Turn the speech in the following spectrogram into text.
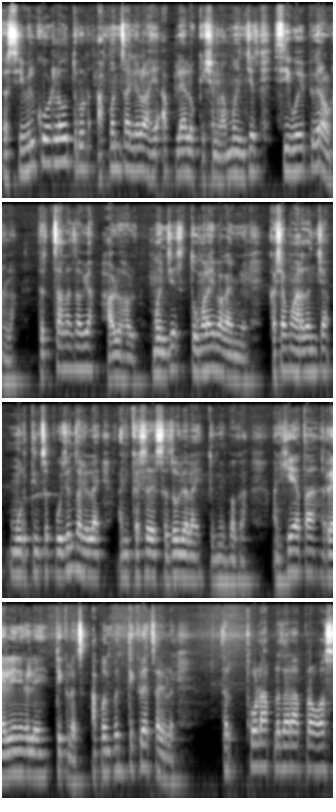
तर सिव्हिल कोर्टला उतरून आपण चाललेलो आहे आपल्या लोकेशनला म्हणजेच सी ओ पी ग्राउंडला तर चला जाऊया हळूहळू. म्हणजेच तुम्हालाही बघायला मिळेल कशा महाराजांच्या मूर्तींचं पूजन झालेलं आहे आणि कसं सजवलेलं आहे तुम्ही बघा. आणि हे आता रॅली निघाली आहे तिकडंच. आपण पण तिकडेच चाललेलो आहे. तर थोडा आपला जरा प्रवास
